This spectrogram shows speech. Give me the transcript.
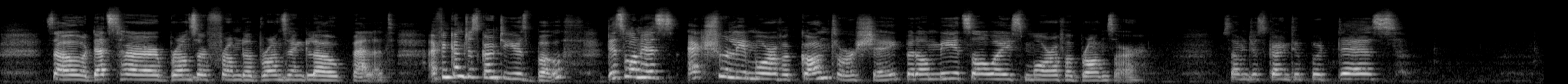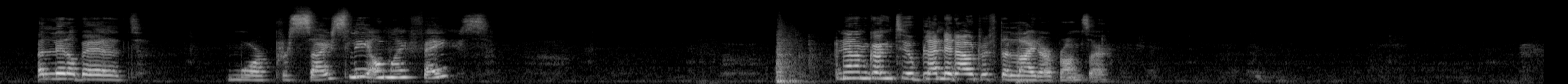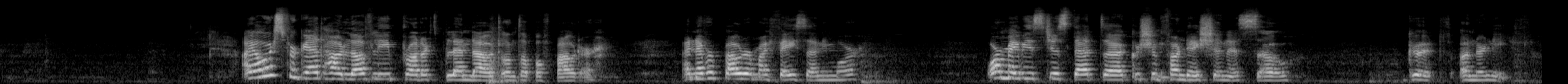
So that's her bronzer from the Bronze and Glow palette. I think I'm just going to use both. This one is actually more of a contour shade, but on me it's always more of a bronzer. So I'm just going to put this a little bit more precisely on my face. And then I'm going to blend it out with the lighter bronzer. I always forget how lovely products blend out on top of powder. I never powder my face anymore. Or maybe it's just that uh, cushion foundation is so good underneath.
